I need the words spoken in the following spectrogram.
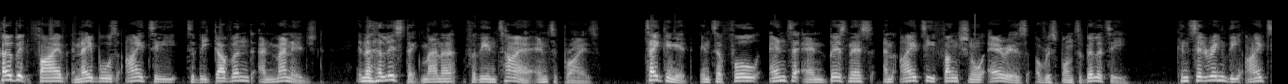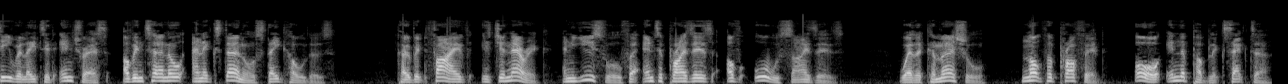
COBIT 5 enables IT to be governed and managed in a holistic manner for the entire enterprise, taking it into full end-to-end business and IT functional areas of responsibility, considering the IT-related interests of internal and external stakeholders. COBIT 5 is generic and useful for enterprises of all sizes, whether commercial, not-for-profit, or in the public sector.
